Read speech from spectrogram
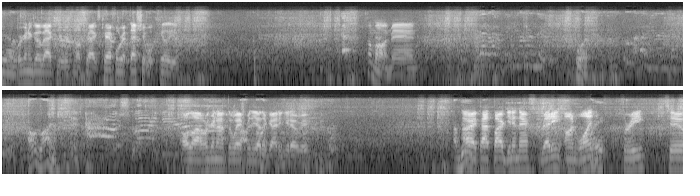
Yeah. We're gonna go back to the original tracks. Careful, Rip, that shit will kill you. Come on, man. What? I was lying. Hold on, we're gonna have to wait for the other guy to get over here. Good. Alright, Pathfire, get in there. Ready? On one, Wait. three, two,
